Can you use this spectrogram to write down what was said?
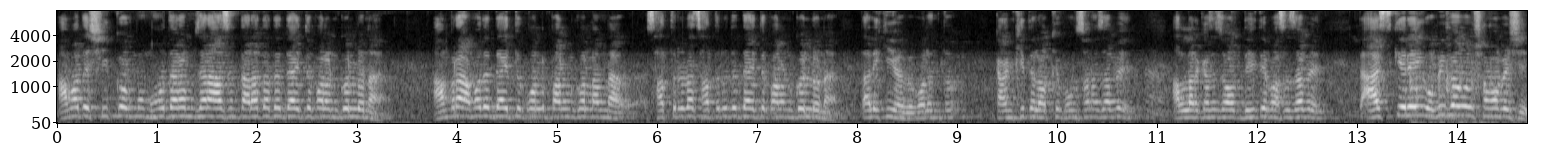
আমাদের শিক্ষক মহোদারাম যারা আছেন, তারা তাদের দায়িত্ব পালন করল না। আমরা আমাদের দায়িত্ব পালন করলাম না। ছাত্ররা ছাত্রদের দায়িত্ব পালন করল না। তাহলে কি হবে বলেন তো? কাঙ্ক্ষিত লক্ষ্যে পৌঁছানো যাবে? আল্লাহর কাছে জবাবদিহিতে বাঁচা যাবে? তা আজকের এই অভিভাবক সমাবেশে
